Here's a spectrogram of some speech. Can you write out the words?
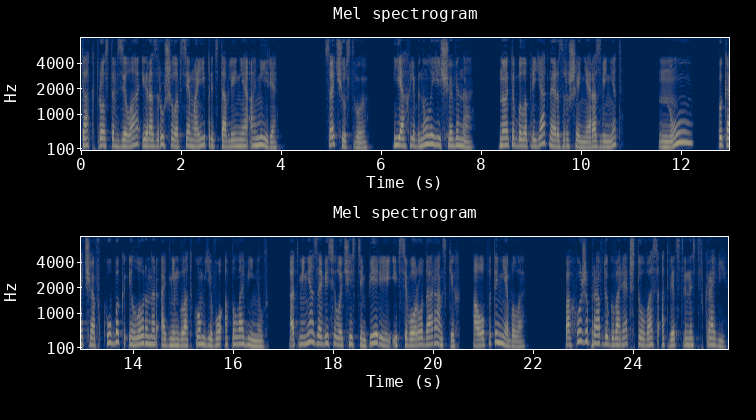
так просто взяла и разрушила все мои представления о мире. Сочувствую. Я хлебнула еще вина. Но это было приятное разрушение, разве нет? Ну, покачав кубок, и Лоренор одним глотком его ополовинил. От меня зависела честь империи и всего рода аранских, а опыта не было. Похоже, правду говорят, что у вас ответственность в крови.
